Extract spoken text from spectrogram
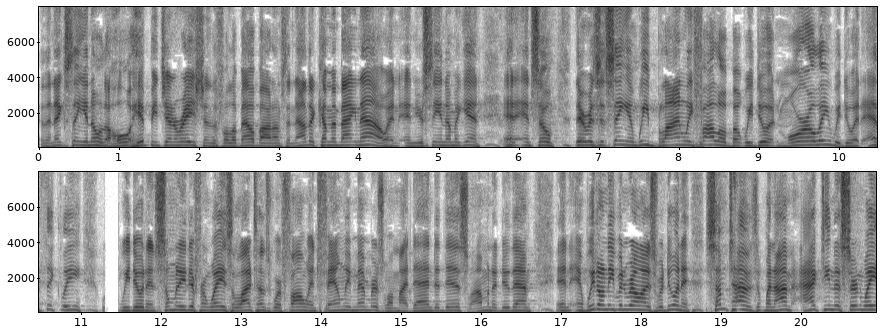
And the next thing you know, the whole hippie generation is full of bell bottoms, and now they're coming back now, and, and you're seeing them again. And, and so there is this thing, and we blindly follow, but we do it morally, we do it ethically, we do it in so many different ways. A lot of times we're following family members. Well, my dad did this, well, I'm going to do that. And, and we don't even realize we're doing it. Sometimes when I'm acting a certain way,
